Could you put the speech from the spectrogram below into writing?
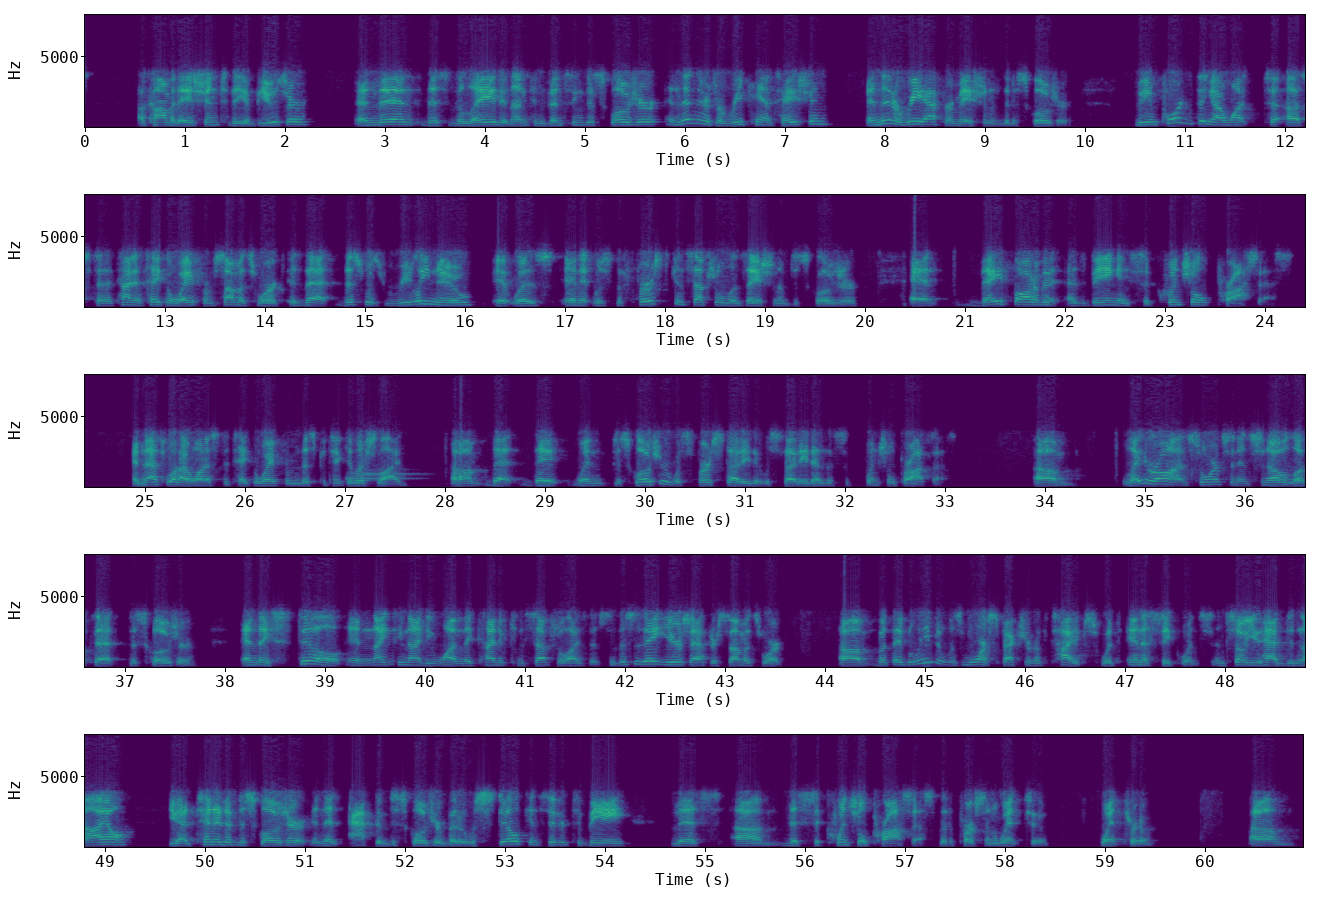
accommodation to the abuser, and then this delayed and unconvincing disclosure. And then there's a recantation and then a reaffirmation of the disclosure. The important thing I want to, us to kind of take away from Summit's work is that this was really new. It was, and it was the first conceptualization of disclosure. And they thought of it as being a sequential process. And that's what I want us to take away from this particular slide. Um, that they, when disclosure was first studied, it was studied as a sequential process. Um, later on, Sorensen and Snow looked at disclosure, and they still, in 1991, they kind of conceptualized it. So this is eight years after Summit's work. Um, but they believed it was more a spectrum of types within a sequence. And so you had denial, you had tentative disclosure, and then active disclosure, but it was still considered to be this um, this sequential process that a person went to went through. Um,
